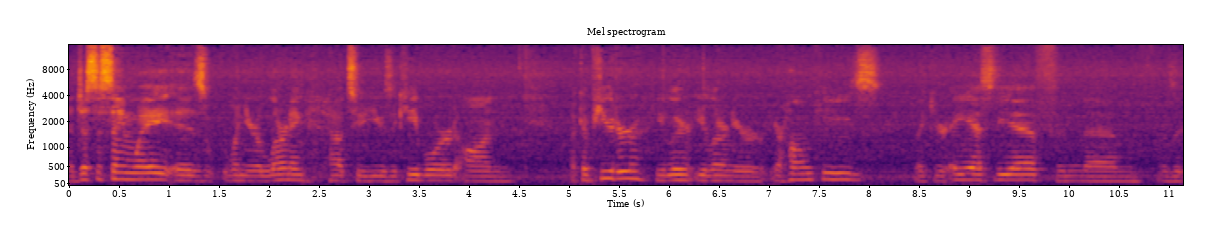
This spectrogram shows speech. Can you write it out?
uh, just the same way is when you're learning how to use a keyboard on a computer, you learn you learn your your home keys like your ASDF and um, was it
